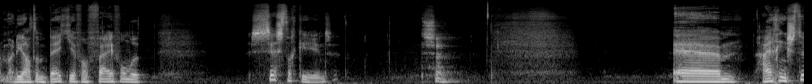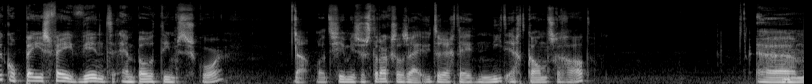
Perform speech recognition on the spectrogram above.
Maar die had een bedje van 560 keer inzet. Zo. Ehm, hij ging stuk op PSV wint en both teams te score. Nou, wat Jimmy zo straks al zei, Utrecht heeft niet echt kansen gehad. Ehm,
